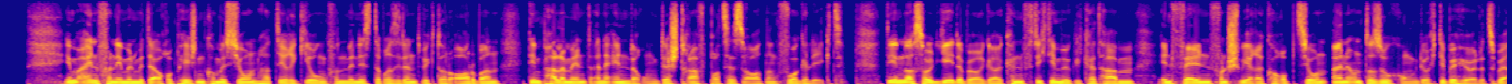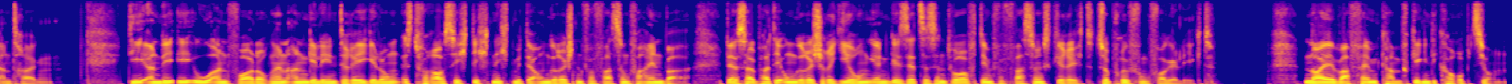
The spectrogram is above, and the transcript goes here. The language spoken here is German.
Im Einvernehmen mit der Europäischen Kommission hat die Regierung von Ministerpräsident Viktor Orban dem Parlament eine Änderung der Strafprozessordnung vorgelegt. Demnach soll jeder Bürger künftig die Möglichkeit haben, in Fällen von schwerer Korruption eine Untersuchung durch die Behörde zu beantragen. Die an die EU-Anforderungen angelehnte Regelung ist voraussichtlich nicht mit der ungarischen Verfassung vereinbar. Deshalb hat die ungarische Regierung ihren Gesetzesentwurf dem Verfassungsgericht zur Prüfung vorgelegt. Neue Waffe im Kampf gegen die Korruption.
